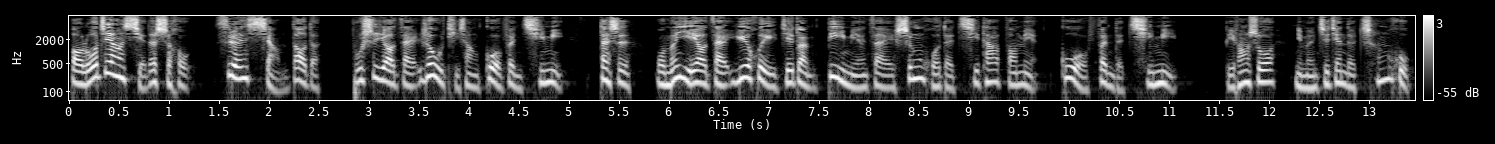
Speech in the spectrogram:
保罗这样写的时候，虽然想到的不是要在肉体上过分亲密，但是我们也要在约会阶段避免在生活的其他方面过分的亲密，比方说你们之间的称呼，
